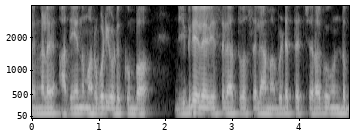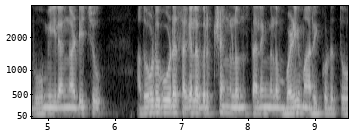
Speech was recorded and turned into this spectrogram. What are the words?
തങ്ങൾ അതേന്ന് മറുപടി കൊടുക്കുമ്പോൾ ജിബ്രി അലൈഹി സ്വലാത്തു വസ്സലാം അവിടുത്തെ ചിറകുകൊണ്ട് ഭൂമിയിൽ അങ്ങ് അടിച്ചു. അതോടുകൂടെ സകല വൃക്ഷങ്ങളും സ്ഥലങ്ങളും വഴി മാറിക്കൊടുത്തു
